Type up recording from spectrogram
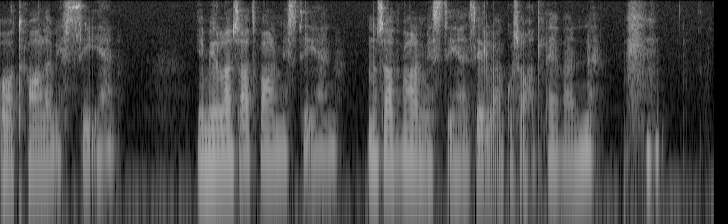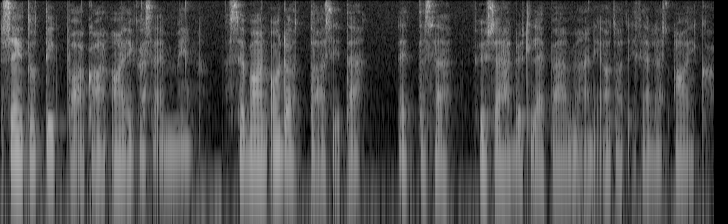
oot valmis siihen. Ja milloin sä oot valmis siihen? No sä oot valmis siihen silloin, kun sä oot levännyt. se ei tule tippaakaan aikaisemmin. Se vaan odottaa sitä, että sä pysähdyt lepäämään ja otat itsellesi aikaa.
